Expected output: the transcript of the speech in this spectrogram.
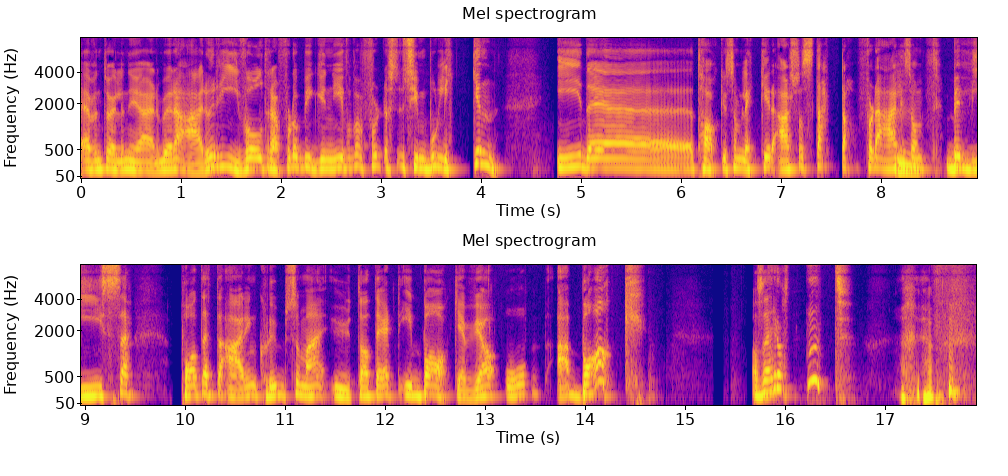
eventuelle nye eierne bør gjøre, er å rive Old Trafford og bygge ny. For, for symbolikken i det taket som lekker, er så sterkt, da. For det er liksom beviset på at dette er en klubb som er utdatert i bakevja og er bak! Altså, det er råttent!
